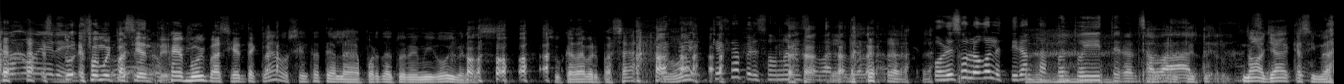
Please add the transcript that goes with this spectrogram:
¿Cómo eres? Fue muy paciente. Fue muy paciente, claro. Siéntate a la puerta de tu enemigo y verás su cadáver pasar. ¿no? Qué, fea persona es Zavala, ¿verdad? Por eso luego le tiran tanto en Twitter al Zavala. No, ya casi nada.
